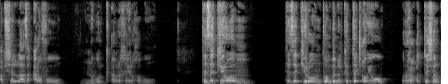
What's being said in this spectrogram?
ኣብ ሸላ ዝዓረፉ ንቡር ቀብሪ ከይረኸቡ ተዘኪሮም ተዘኪሮም ቶም ብምልክት ተጨውዩ ርሑቕ እተሸርቡ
